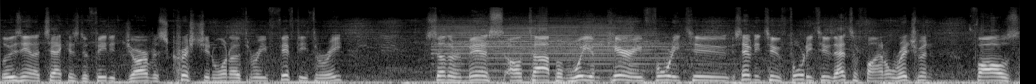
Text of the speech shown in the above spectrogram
Louisiana Tech has defeated Jarvis Christian 103-53. Southern Miss on top of William Carey 42 72-42. That's a final. Richmond falls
